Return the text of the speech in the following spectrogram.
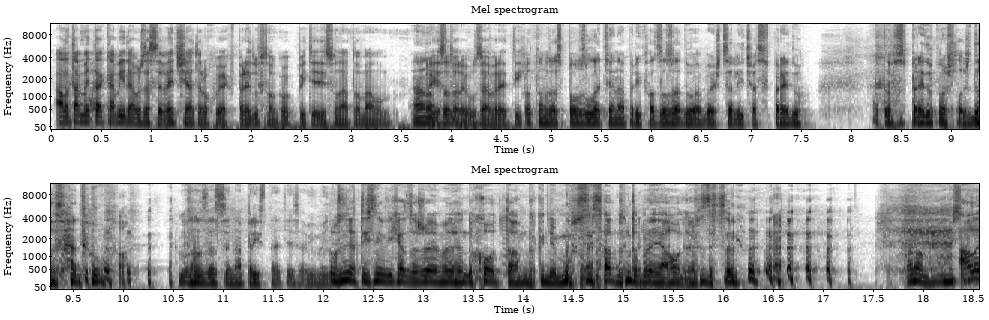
Ale tam je tá kabína už zase väčšia trochu, jak vpredu v tom kokpite, kde sú na tom malom Áno, to- priestore uzavretí. Potom zase po vzlete napríklad zozadu a budeš celý čas vpredu. A to spredu pošleš dozadu. Potom zase na pristate sa vymeniť. Prosím ty s ním vychádza, že chod tam k nemu, sadnú, dobre, ja Áno, myslím, Ale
